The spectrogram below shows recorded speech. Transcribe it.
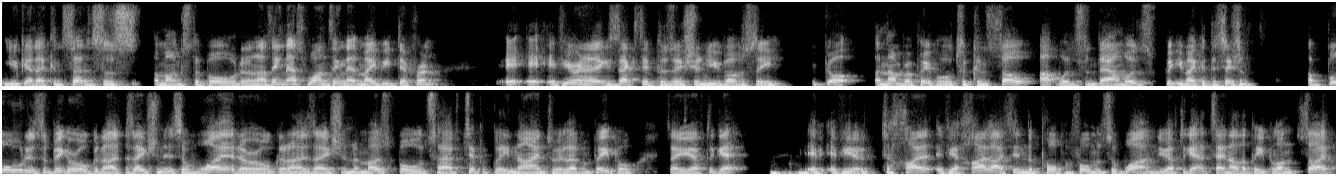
you get a consensus amongst the board. And I think that's one thing that may be different. if you're in an executive position, you've obviously got a number of people to consult upwards and downwards, but you make a decision. A board is a bigger organization, it's a wider organization, and most boards have typically nine to 11 people. So you have to get, if, if you're to high, if you're highlighting the poor performance of one, you have to get 10 other people on side.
